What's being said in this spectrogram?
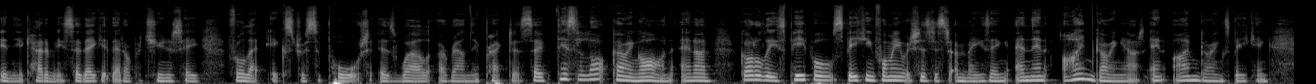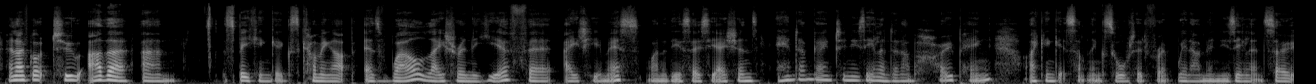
in the academy, so they get that opportunity for all that extra support as well around their practice. So there's a lot going on, and I've got all these people speaking for me, which is just amazing. And then I'm going out and I'm going speaking, and I've got two other um, speaking gigs coming up as well later in the year for ATMS, one of the associations, and I'm going to New Zealand and I'm hoping I can get something sorted for when I'm in New Zealand. So,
